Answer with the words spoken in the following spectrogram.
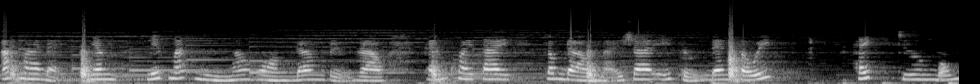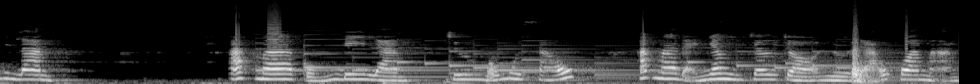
Ác ma đại nhân liếc mắt nhìn ma hoàng đang rượu rào, cắn khoai tây, trong đầu nảy ra ý tưởng đen tối. Hết chương 45 Ác ma cũng đi làm chương 46 Ác ma đại nhân chơi trò lừa đảo qua mạng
